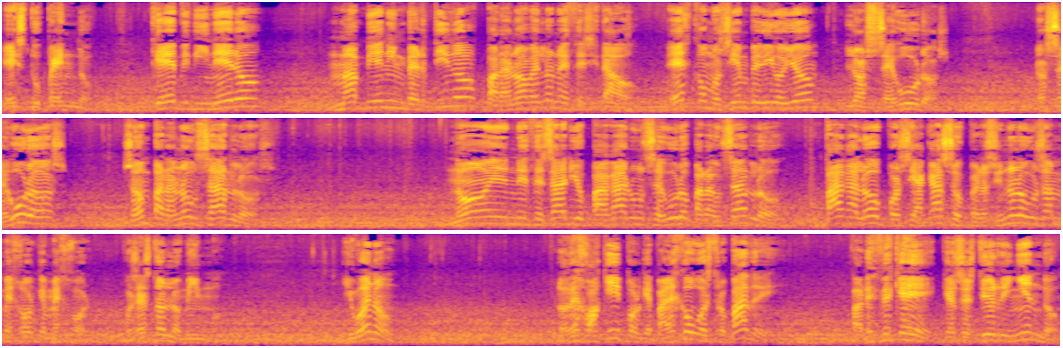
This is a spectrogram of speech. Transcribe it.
Estupendo. ¿Qué dinero más bien invertido para no haberlo necesitado? Es como siempre digo yo, los seguros. Los seguros son para no usarlos. No es necesario pagar un seguro para usarlo. Págalo por si acaso, pero si no lo usan mejor que mejor. Pues esto es lo mismo. Y bueno, lo dejo aquí porque parezco vuestro padre. Parece que, que os estoy riñendo.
